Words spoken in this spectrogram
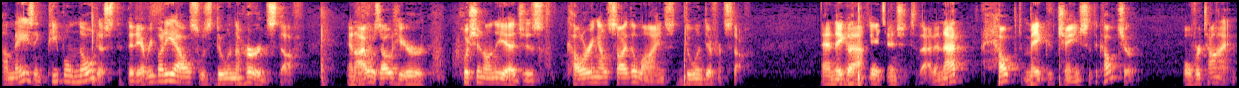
amazing. People noticed that everybody else was doing the herd stuff, and I was out here pushing on the edges, coloring outside the lines, doing different stuff and they got to pay attention to that, and that helped make a change to the culture over time.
